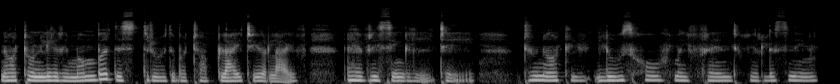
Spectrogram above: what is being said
not only remember this truth but to apply to your life every single day. Do not lose hope, my friend, if you're listening.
